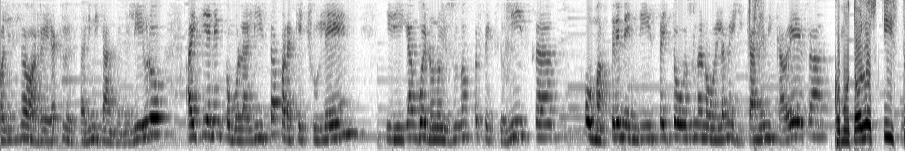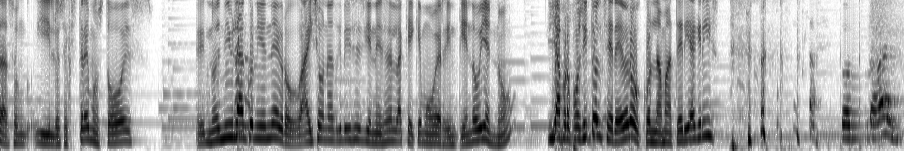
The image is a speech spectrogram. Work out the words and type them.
cuál es esa barrera que los está limitando. En el libro ahí tienen como la lista para que chuleen y digan, bueno, no, yo soy más perfeccionista o más tremendista y todo es una novela mexicana en mi cabeza. Como todos los istas son, y los extremos, todo es, eh, no es ni blanco ni es negro, hay zonas grises y en esa es la que hay que mover, entiendo bien, ¿no? Y a propósito del cerebro, con la materia gris. Total.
